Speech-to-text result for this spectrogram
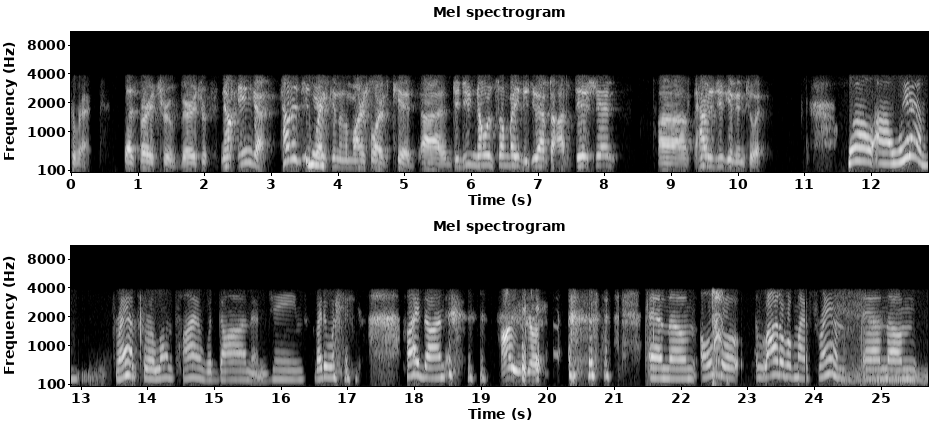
correct. That's very true. Very true. Now, Inga, how did you Yes. break into the martial arts, kid? Uh, did you know somebody? Did you have to audition? Uh, how did you get into it? Well, uh, we have friends for a long time with Don and James. By the way, hi Don. Hi, Inga. and um also a lot of my friends and um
